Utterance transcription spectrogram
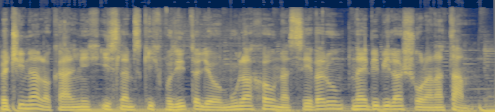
Večina lokalnih islamskih voditeljev mulahov na severu naj bi bila šolana tam.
